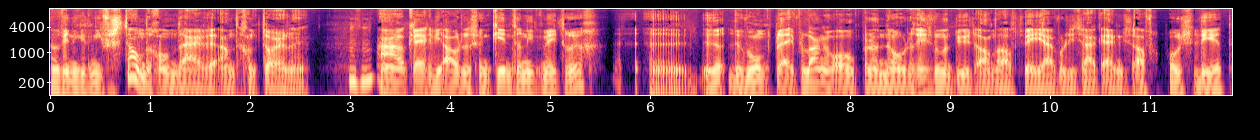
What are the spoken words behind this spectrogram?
dan vind ik het niet verstandig om daar eh, aan te gaan tornen. Mm A, krijgen die ouders hun kind er niet mee terug. de, de, wond blijft langer open dan nodig is... want het duurt anderhalf, twee jaar voor die zaak eigenlijk is afgeprocedeerd.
